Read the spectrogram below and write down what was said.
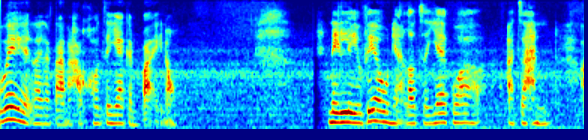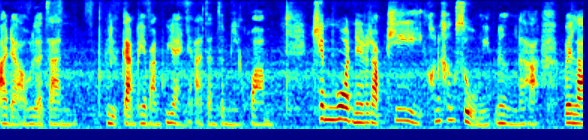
เวชอะไรต่างๆนะคะเขาจะแยกกันไปเนาะ ในเลเวลเนี่ยเราจะแยกว่าอาจารย์อาดาวหรืออาจารย์หรือการพยาบาลผู้ใหญ่เนี่ยอาจารย์จะมีความเข้มงวดในระดับที่ค่อนข้างสูงนิดนึงนะคะ เวลา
